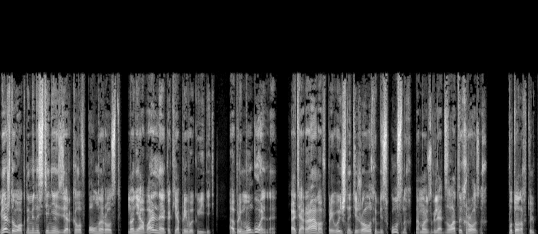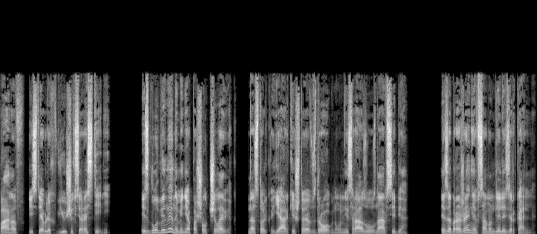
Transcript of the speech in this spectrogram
Между окнами на стене зеркало в полный рост, но не овальное, как я привык видеть, а прямоугольное, хотя рама в привычно тяжелых и безвкусных, на мой взгляд, золотых розах, бутонах тюльпанов и стеблях вьющихся растений. Из глубины на меня пошел человек, настолько яркий, что я вздрогнул, не сразу узнав себя. Изображение в самом деле зеркальное.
